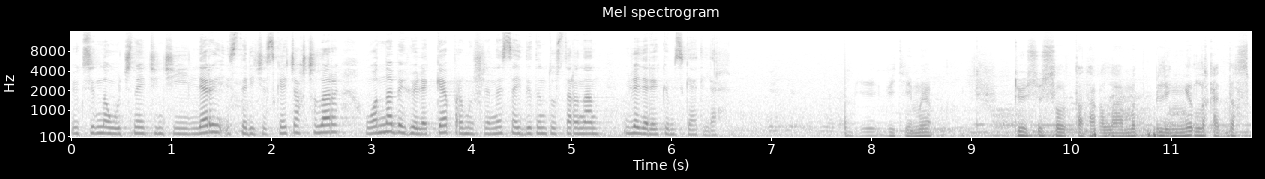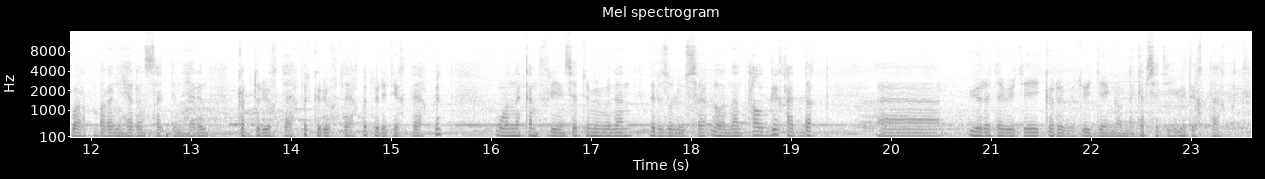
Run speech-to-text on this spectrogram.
Үксін научный чинчийлер, исторический чақчылар, онна бөхөлекке промышленность сайдытын тустарынан үлелері көміскәділер. Витимы төсү сылыттан ағаламыт біліңгерлі қайдақс баран херін сайдын херін көрдірюқтаяқпыт, көрюқтаяқпыт, өретектаяқпыт. Оны конференция төмігінен резолюция ылынан халғы қайдақ үйретебетей, көрөбетей дейін онда кәпсеті ұдықтаяқпыт.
